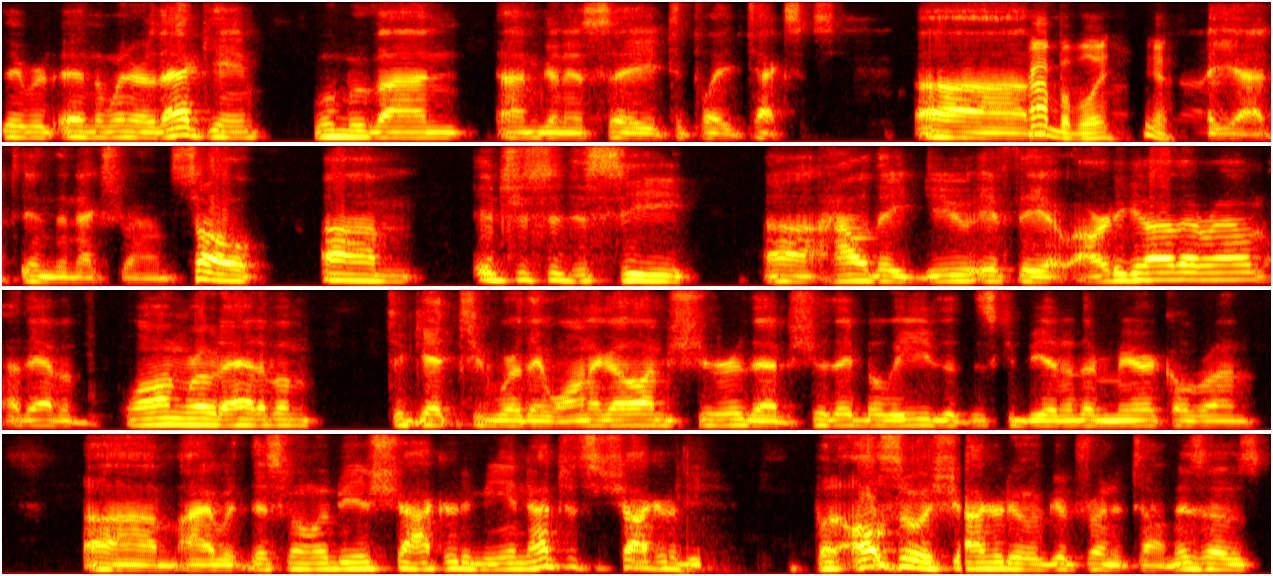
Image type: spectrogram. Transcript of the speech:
they were and the winner of that game we'll move on. I'm going to say to play Texas. Um, Probably, yeah, uh, yeah, in the next round. So, um, interested to see uh, how they do if they are to get out of that round. Uh, they have a long road ahead of them to get to where they want to go. I'm sure that I'm sure they believe that this could be another miracle run. Um, I would this one would be a shocker to me, and not just a shocker to me, but also a shocker to a good friend of Tom Izzo's,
